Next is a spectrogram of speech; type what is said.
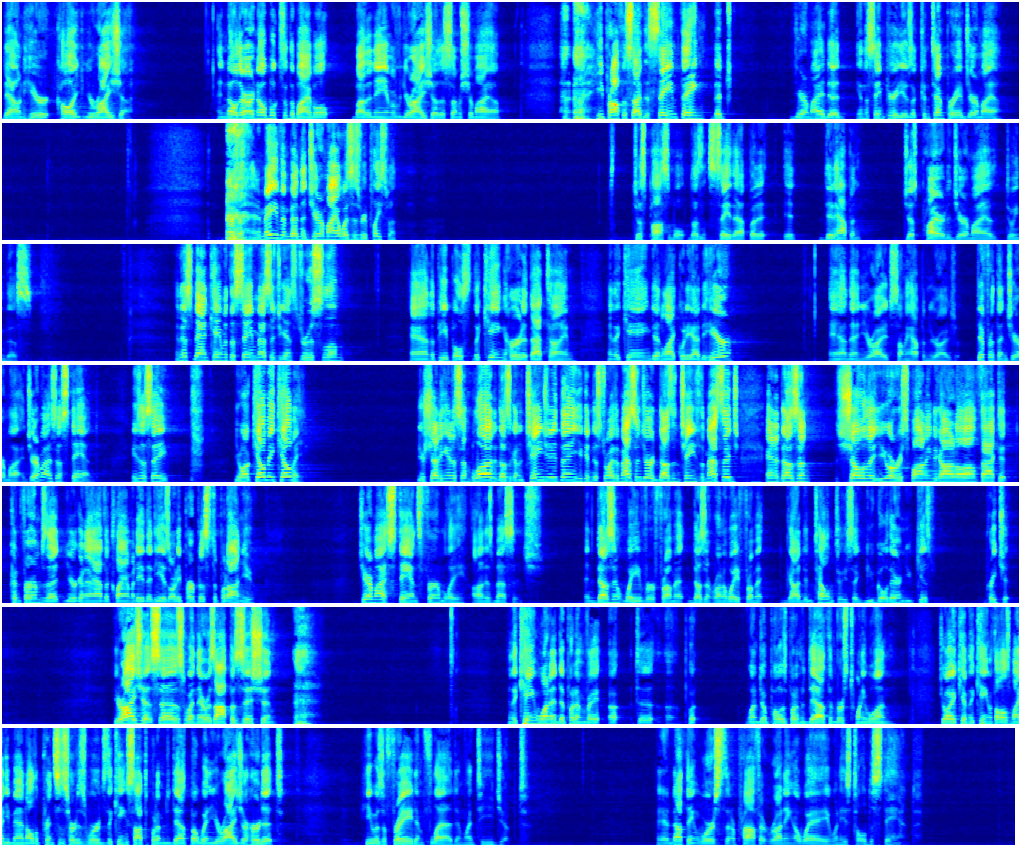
down here called Urijah. And no, there are no books of the Bible by the name of Urijah, the son of Shemaiah. he prophesied the same thing that Jeremiah did in the same period. He was a contemporary of Jeremiah. and it may even been that Jeremiah was his replacement. Just possible. Doesn't say that, but it, it did happen just prior to Jeremiah doing this. And this man came with the same message against Jerusalem, and the people, the king heard at that time, and the king didn't like what he had to hear. And then Uriah, something happened to Uriah. Different than Jeremiah. Jeremiah's going to stand. He's going to say, You want to kill me? Kill me. You're shedding innocent blood. It doesn't going to change anything. You can destroy the messenger. It doesn't change the message. And it doesn't show that you are responding to God at all. In fact, it confirms that you're going to have the calamity that He has already purposed to put on you. Jeremiah stands firmly on his message and doesn't waver from it, doesn't run away from it. God didn't tell him to. He said, You go there and you kiss, preach it. Urijah says when there was opposition, and the king wanted to put him uh, to uh, put wanted to oppose, put him to death in verse 21. Jehoiakim the king with all his mighty men, all the princes heard his words. The king sought to put him to death, but when Urijah heard it, he was afraid and fled and went to Egypt. And there's nothing worse than a prophet running away when he's told to stand.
